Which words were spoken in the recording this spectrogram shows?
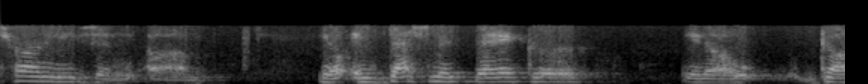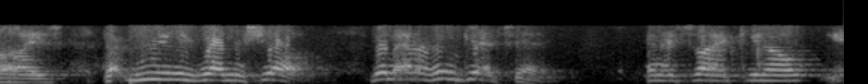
attorneys, and um, you know, investment banker, you know, guys that really run the show, no matter who gets in? And it's like, you know, you,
